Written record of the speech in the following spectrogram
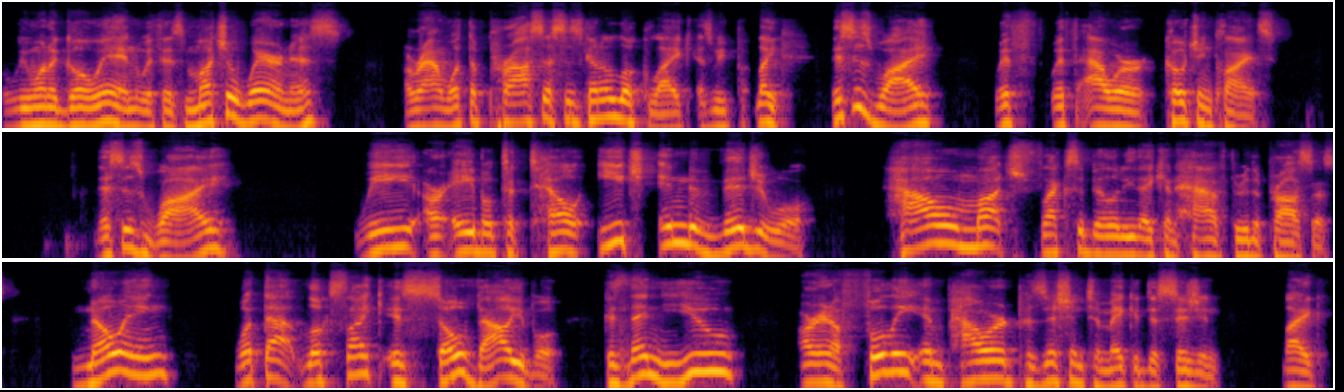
but we want to go in with as much awareness around what the process is going to look like as we like this is why with with our coaching clients this is why we are able to tell each individual how much flexibility they can have through the process. Knowing what that looks like is so valuable because then you are in a fully empowered position to make a decision. Like,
